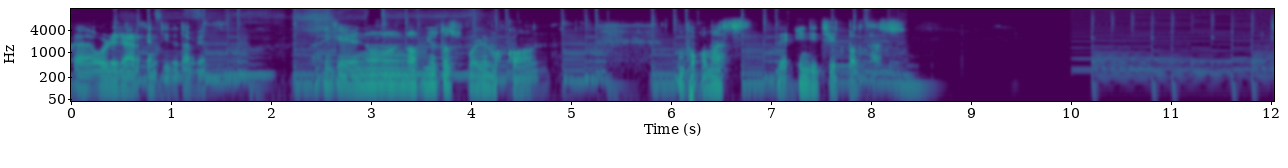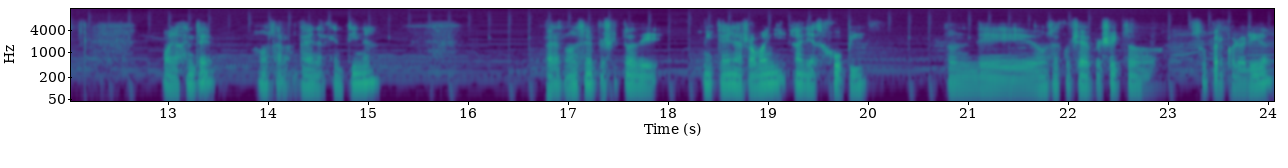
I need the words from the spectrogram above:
para volver a Argentina también. Así que en unos minutos volvemos con un poco más de Indie Treat Podcast. Bueno gente, vamos a arrancar en Argentina para conocer el proyecto de Micaela Romani alias Hopi, donde vamos a escuchar el proyecto super colorido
